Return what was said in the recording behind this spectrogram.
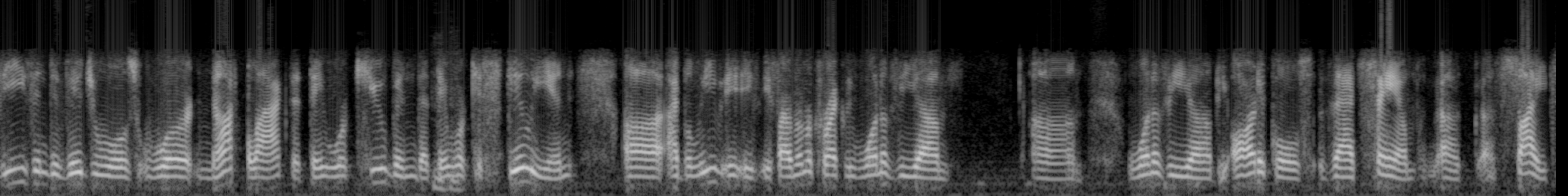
these individuals were not black, that they were Cuban, that they mm-hmm. were Castilian. Uh, I believe, if, if I remember correctly, one of the um, um, one of the uh, the articles that Sam uh, uh, cites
